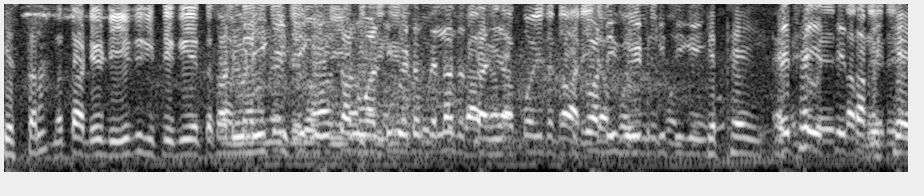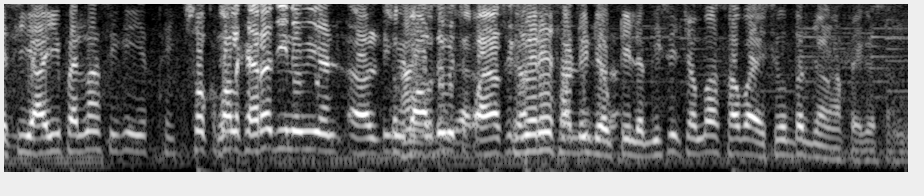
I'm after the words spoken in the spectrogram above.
ਕਿਸ ਤਰ੍ਹਾਂ? ਮੈਂ ਤੁਹਾਡੀ ਡੀਕ ਕੀਤੀ ਗਈ ਇੱਕ ਤੁਹਾਡੀ ਉਡੀਕ ਕੀਤੀ ਗਈ ਤੁਹਾਨੂੰ ਅਲਟੀਮੇਟਮ ਪਹਿਲਾਂ ਦਿੱਤਾ ਗਿਆ। ਕੋਈ ਅਧਿਕਾਰੀ ਤੁਹਾਡੀ ਦਾ ਕੋਈ ਵੇਟ ਨਹੀਂ ਕੀਤੀ ਗਈ। ਕਿੱਥੇ ਜੀ? ਇੱਥੇ ਇੱਥੇ ਤਾਂ ਇੱਥੇ ਅਸੀਂ ਆਈ ਪਹਿਲਾਂ ਸੀਗੇ ਇੱਥੇ। ਹੀ। ਸੁਖਪਾਲ ਖਹਿਰਾ ਜੀ ਨੇ ਵੀ ਅਲਟੀਮੇਟਮ ਦੇ ਵਿੱਚ ਪਾਇਆ ਸੀਗਾ। ਸਵੇਰੇ ਸਾਡੀ ਡਿਊਟੀ ਲੱਗੀ ਸੀ ਚੰਬਾ ਸਾਹਿਬ ਆਏ ਸੀ ਉਧਰ ਜਾਣਾ ਪੈ ਗਿਆ ਸਾਨੂੰ।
